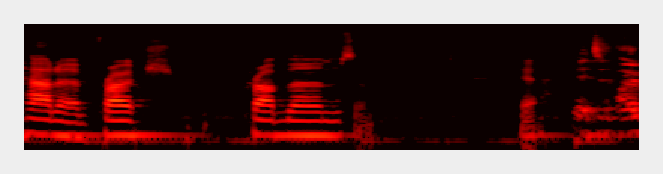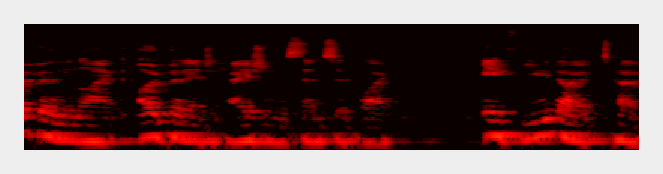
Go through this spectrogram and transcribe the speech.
how to approach problems and yeah. It's an open, like, open education in the sense of, like, if you don't turn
